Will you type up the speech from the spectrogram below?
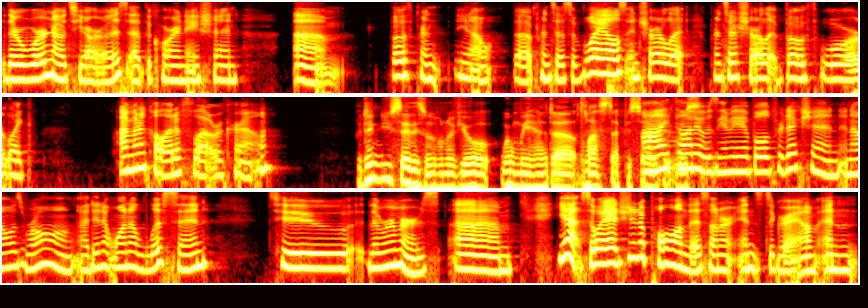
there were no tiaras at the coronation. Um, both, prin- you know, the Princess of Wales and Charlotte, Princess Charlotte, both wore like I'm gonna call it a flower crown. But didn't you say this was one of your when we had our last episode? I thought it was gonna be a bold prediction, and I was wrong. I didn't want to listen to the rumors. Um, yeah, so I actually did a poll on this on our Instagram, and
